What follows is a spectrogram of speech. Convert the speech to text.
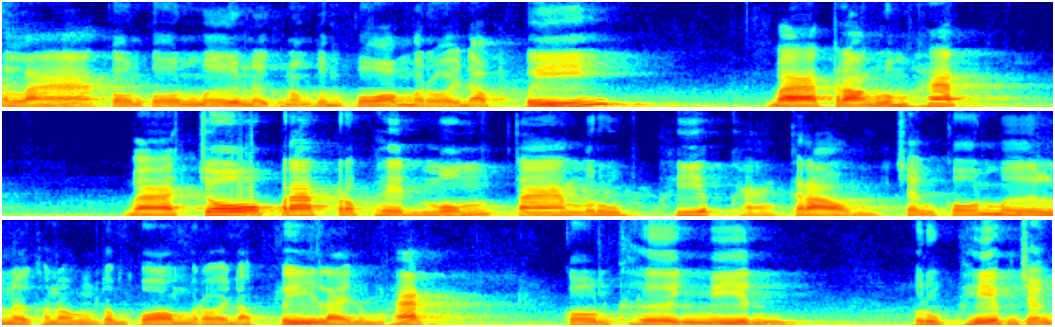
សាលាកូនកូនមើលនៅក្នុងទំព័រ112បាទត្រង់លំហាត់បាទចូលប្រាប់ប្រភេទមុំតាមរូបភាពខាងក្រោមអញ្ចឹងកូនមើលនៅក្នុងទំព័រ112ឡៃលំហាត់កូនឃើញមានរូបភាពអញ្ចឹង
